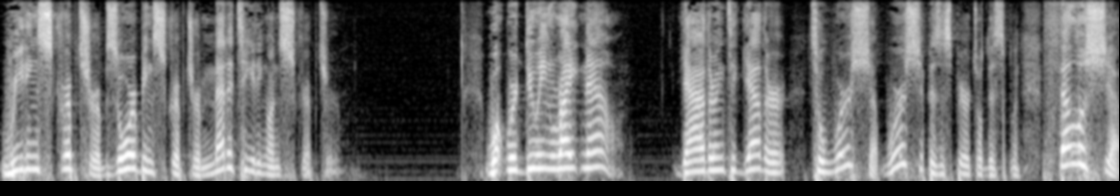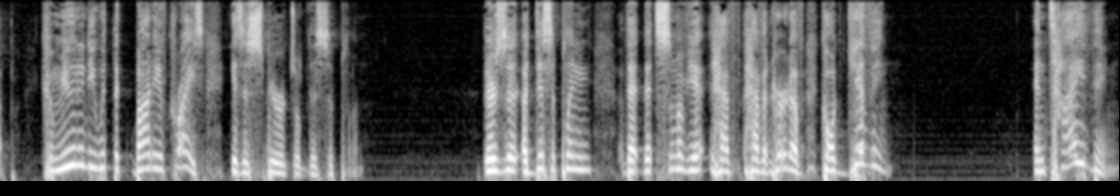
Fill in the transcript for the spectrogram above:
Reading Scripture, absorbing Scripture, meditating on Scripture. What we're doing right now, gathering together to worship. Worship is a spiritual discipline. Fellowship, community with the body of Christ, is a spiritual discipline. There's a, a discipline that, that some of you have, haven't heard of called giving and tithing.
